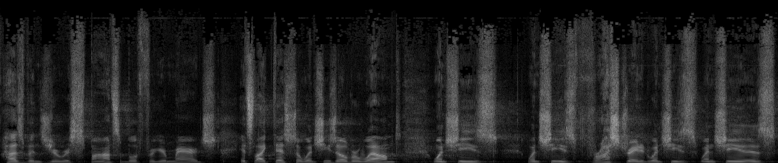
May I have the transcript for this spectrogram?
Husbands, you're responsible for your marriage. It's like this. So when she's overwhelmed, when she's when she's frustrated, when she's when she is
